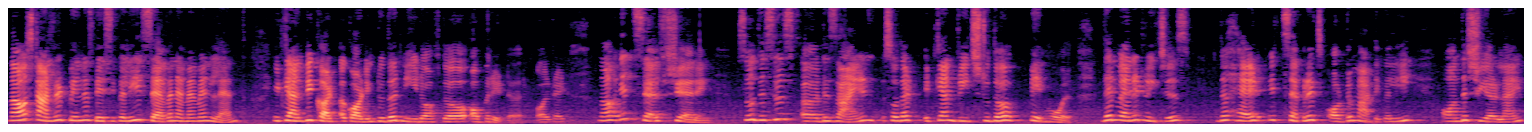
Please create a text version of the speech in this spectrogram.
now standard pin is basically 7 mm in length. It can be cut according to the need of the operator. Alright now in self shearing so this is uh, designed so that it can reach to the pinhole. Then when it reaches the head it separates automatically on the shear line.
